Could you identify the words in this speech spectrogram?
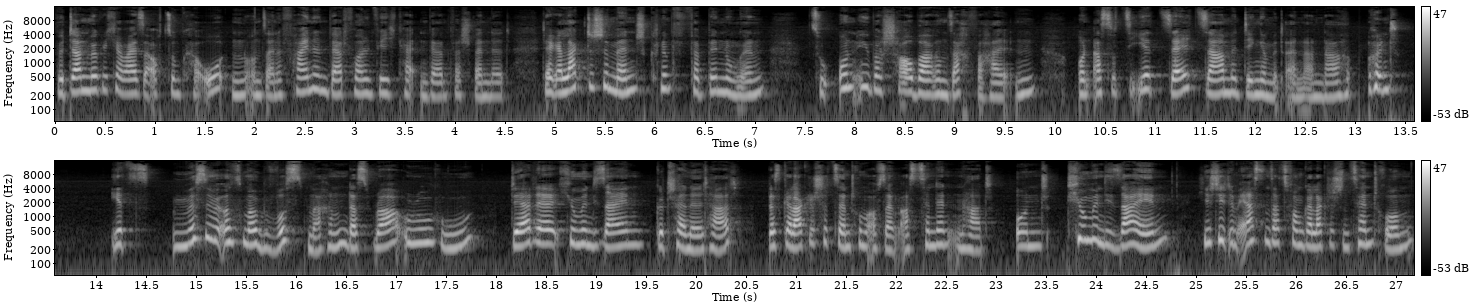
wird dann möglicherweise auch zum Chaoten und seine feinen, wertvollen Fähigkeiten werden verschwendet. Der galaktische Mensch knüpft Verbindungen zu unüberschaubaren Sachverhalten und assoziiert seltsame Dinge miteinander. Und jetzt müssen wir uns mal bewusst machen, dass Ra Uruhu, der der Human Design gechannelt hat, das galaktische Zentrum auf seinem Aszendenten hat. Und Human Design, hier steht im ersten Satz vom galaktischen Zentrum,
